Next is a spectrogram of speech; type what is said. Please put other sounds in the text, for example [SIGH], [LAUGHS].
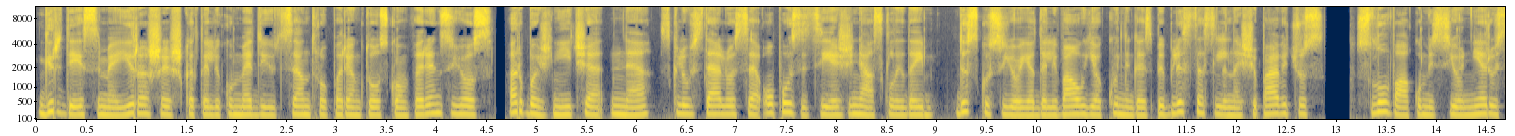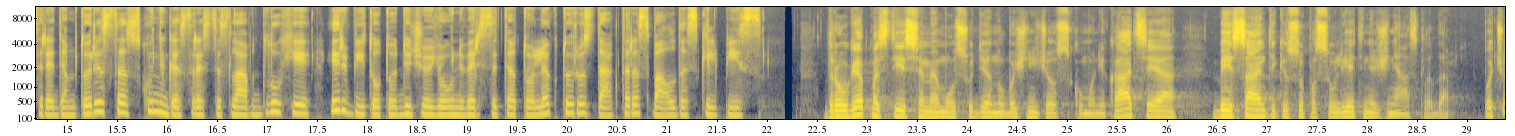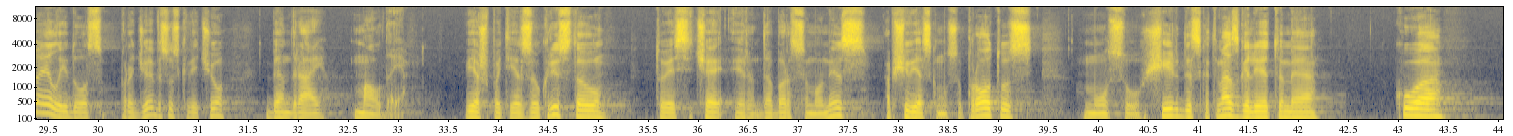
Girdėsime įrašą iš Katalikų medijų centro parengtos konferencijos ar bažnyčia ne skliausteliuose opozicija žiniasklaidai. Diskusijoje dalyvauja kunigas biblistas Lina Šipavičius, Slovakų misionierius redemptoristas kunigas Rastislav Dluchi ir Vytauto didžiojo universiteto lektorius dr. Valdas Kilpys. Drauge apmastysime mūsų dienų bažnyčios komunikaciją bei santykių su pasaulietinė žiniasklaida. Pačioje laidos pradžioje visus kviečiu bendrai maldai. Viešpaties Zaukristau, tu esi čia ir dabar su mumis, apšviesk mūsų protus, mūsų širdis, kad mes galėtume kuo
